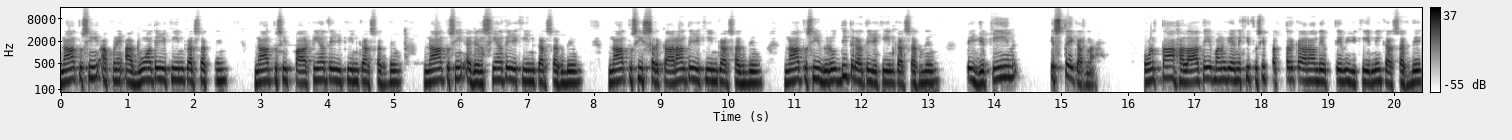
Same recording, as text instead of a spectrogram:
ਨਾ ਤੁਸੀਂ ਆਪਣੇ ਆਗੂਆਂ ਤੇ ਯਕੀਨ ਕਰ ਸਕਦੇ ਹੋ, ਨਾ ਤੁਸੀਂ ਪਾਰਟੀਆਂ ਤੇ ਯਕੀਨ ਕਰ ਸਕਦੇ ਹੋ, ਨਾ ਤੁਸੀਂ ਏਜੰਸੀਆਂ ਤੇ ਯਕੀਨ ਕਰ ਸਕਦੇ ਹੋ, ਨਾ ਤੁਸੀਂ ਸਰਕਾਰਾਂ ਤੇ ਯਕੀਨ ਕਰ ਸਕਦੇ ਹੋ, ਨਾ ਤੁਸੀਂ ਵਿਰੋਧੀ ਧਿਰਾਂ ਤੇ ਯਕੀਨ ਕਰ ਸਕਦੇ ਹੋ। ਤੇ ਯਕੀਨ ਕਿਸ ਤੇ ਕਰਨਾ ਹੈ? ਹੁਣ ਤਾਂ ਹਾਲਾਤ ਇਹ ਬਣ ਗਏ ਨੇ ਕਿ ਤੁਸੀਂ ਪੱਤਰਕਾਰਾਂ ਦੇ ਉੱਤੇ ਵੀ ਯਕੀਨ ਨਹੀਂ ਕਰ ਸਕਦੇ।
